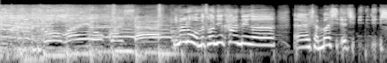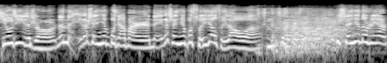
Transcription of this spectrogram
你忘了我们曾经看那个呃什么《西西游记》的时候，那哪个神仙不加班啊？哪个神仙不随叫随到啊？神仙都这样，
